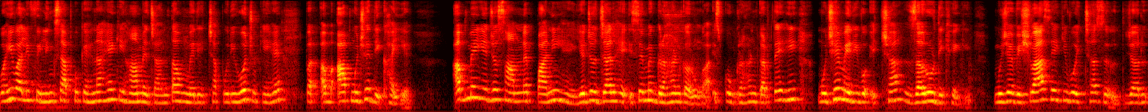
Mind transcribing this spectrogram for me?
वही वाली फीलिंग से आपको कहना है कि हाँ मैं जानता हूँ, मेरी इच्छा पूरी हो चुकी है, पर अब आप मुझे दिखाइए। अब मैं ये जो सामने पानी है, ये जो जल है, इसे मैं ग्रहण करूँगा। इसको ग्रहण करते ही मुझे मेरी वो इच्छा ज़रूर दिखेगी। मुझे विश्वास है कि वो इच्छा जल,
